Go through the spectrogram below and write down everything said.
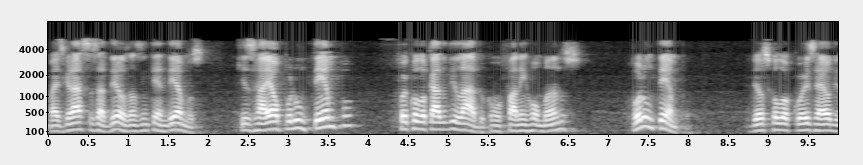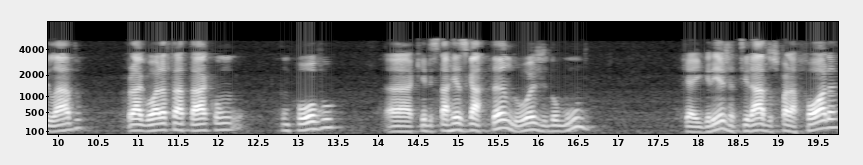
Mas graças a Deus nós entendemos que Israel, por um tempo, foi colocado de lado, como fala em Romanos, por um tempo. Deus colocou Israel de lado para agora tratar com um povo uh, que ele está resgatando hoje do mundo que é a igreja, tirados para fora,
